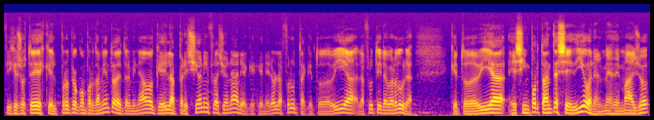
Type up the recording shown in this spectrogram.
Fíjense ustedes que el propio comportamiento ha determinado que la presión inflacionaria que generó la fruta, que todavía, la fruta y la verdura, que todavía es importante, se dio en el mes de mayo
